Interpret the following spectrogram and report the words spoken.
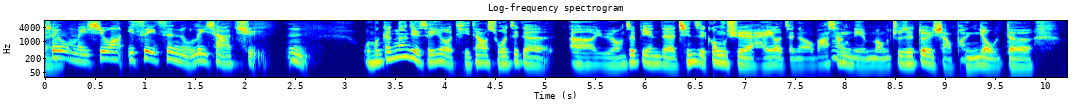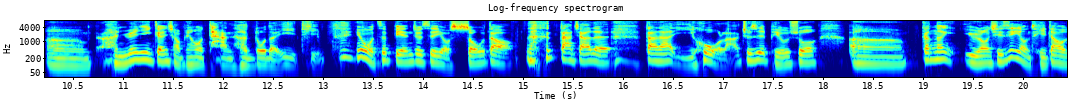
所以我们也希望一次一次努力下去。嗯。我们刚刚其实也有提到说，这个呃，羽绒这边的亲子共学，还有整个欧巴桑联盟，就是对小朋友的，嗯、呃，很愿意跟小朋友谈很多的议题。因为我这边就是有收到 大家的大家疑惑啦，就是比如说，呃，刚刚羽绒其实有提到，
